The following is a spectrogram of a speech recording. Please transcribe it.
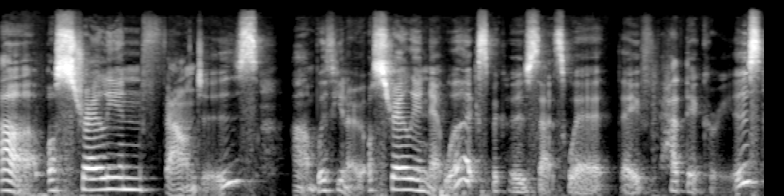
uh, Australian founders um, with you know Australian networks because that's where they've had their careers,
